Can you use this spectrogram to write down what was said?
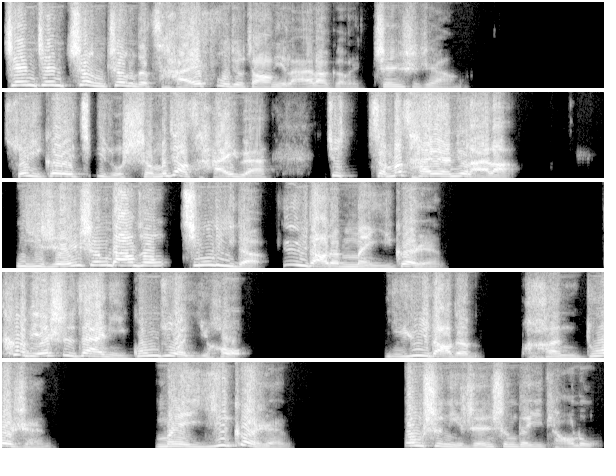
真真正正的财富就找你来了，各位，真是这样的。所以各位记住，什么叫财源？就怎么财源就来了。你人生当中经历的、遇到的每一个人，特别是在你工作以后，你遇到的很多人，每一个人，都是你人生的一条路。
